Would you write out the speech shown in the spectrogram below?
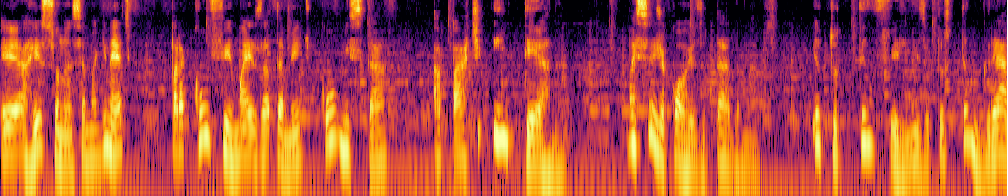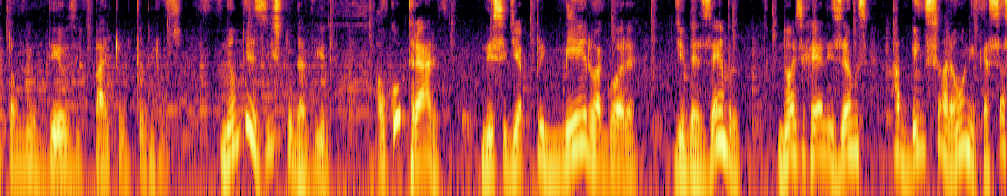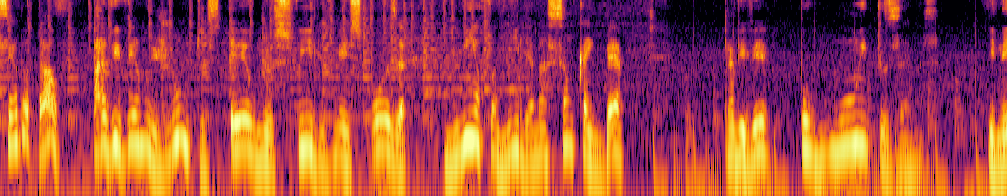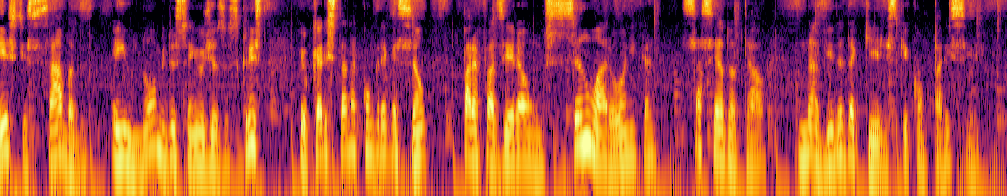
é a ressonância magnética para confirmar exatamente como está a parte interna. Mas seja qual o resultado, amados, eu estou tão feliz, eu estou tão grato ao meu Deus e Pai Todo-Poderoso. Não desisto da vida. Ao contrário, nesse dia primeiro agora de dezembro, nós realizamos a bênção arônica sacerdotal para vivermos juntos, eu, meus filhos, minha esposa, minha família, a nação Caimbé, para viver por muitos anos. E neste sábado, em nome do Senhor Jesus Cristo, eu quero estar na congregação para fazer a unção arônica sacerdotal na vida daqueles que comparecerem.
